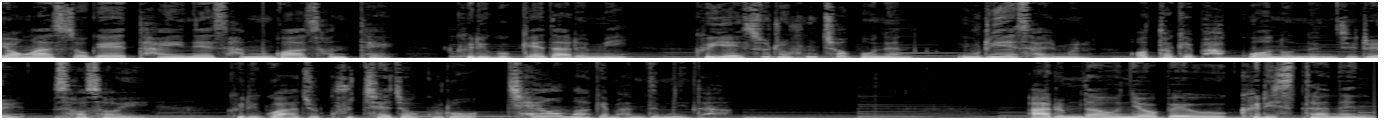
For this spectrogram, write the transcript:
영화 속의 타인의 삶과 선택, 그리고 깨달음이 그 예술을 훔쳐보는 우리의 삶을 어떻게 바꾸어 놓는지를 서서히 그리고 아주 구체적으로 체험하게 만듭니다. 아름다운 여배우 크리스타는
